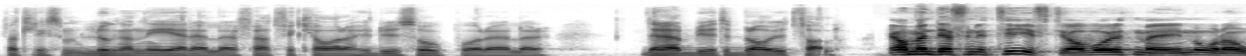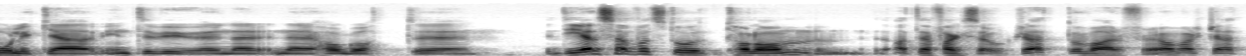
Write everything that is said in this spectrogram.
för att liksom lugna ner eller för att förklara hur du såg på det eller där det har blivit ett bra utfall? Ja men definitivt. Jag har varit med i några olika intervjuer när, när det har gått eh, Dels har jag fått stå och tala om att jag faktiskt har gjort rätt och varför jag har varit rätt.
